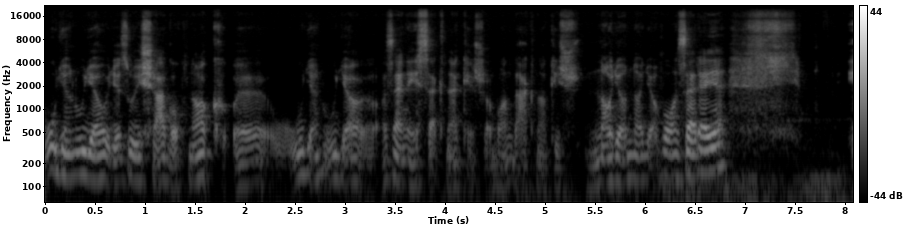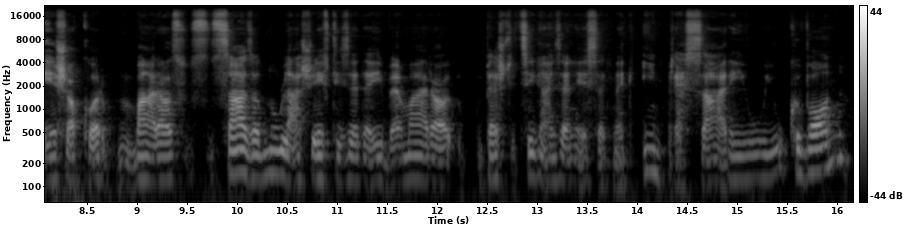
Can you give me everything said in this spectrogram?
ugyanúgy, ahogy az újságoknak, ugyanúgy a zenészeknek és a bandáknak is nagyon nagy a vonzereje, és akkor már a század nullás évtizedeiben már a pesti cigányzenészeknek impresszáriójuk van,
